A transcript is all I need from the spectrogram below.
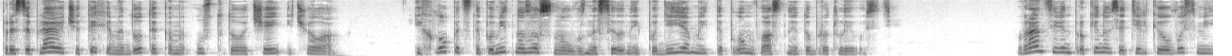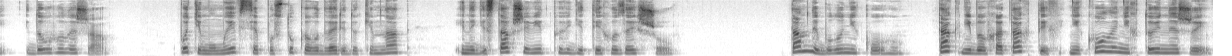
присипляючи тихими дотиками уст до очей і чола. І хлопець непомітно заснув, знесилений подіями й теплом власної добротливості. Вранці він прокинувся тільки о восьмій і довго лежав. Потім умився, постукав у двері до кімнат і, не діставши відповіді, тихо зайшов. Там не було нікого. Так, ніби в хатах тих ніколи ніхто й не жив.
